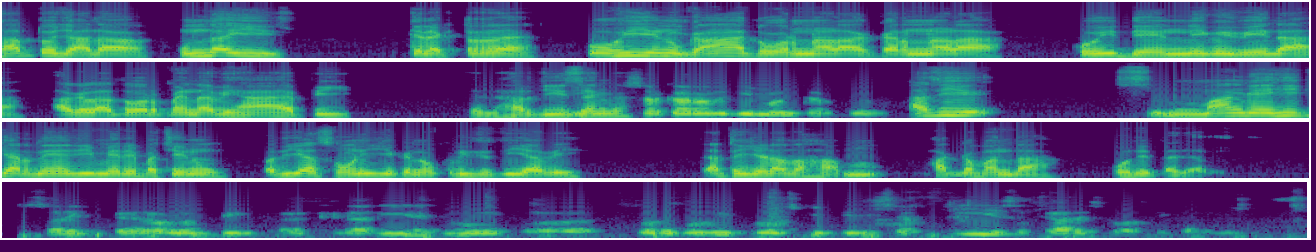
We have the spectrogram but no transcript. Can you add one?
ਸਭ ਤੋਂ ਜ਼ਿਆਦਾ ਉਹਦਾ ਹੀ ਕੈਰੈਕਟਰ ਹੈ। ਉਹੀ ਇਹਨੂੰ ਗਾਂਹ ਤੋਰਨ ਵਾਲਾ ਕਰਨ ਵਾਲਾ ਕੋਈ ਦਿਨ ਨਹੀਂ ਕੋਈ ਵੇਂਦਾ ਅਗਲਾ ਤੋਰ ਪੈਂਦਾ ਵੀ ਹਾਂ ਹੈਪੀ ਹਰਜੀਤ ਸਿੰਘ ਸਰਕਾਰਾਂ ਦੀ ਕੀ ਮੰਗ ਕਰਦੇ ਹੋ ਅਸੀਂ ਸ- ਮੰਗ ਇਹੀ ਕਰਦੇ ਹਾਂ ਜੀ ਮੇਰੇ ਬੱਚੇ ਨੂੰ ਵਧੀਆ ਸੋਹਣੀ ਜਿਹੀ ਇੱਕ ਨੌਕਰੀ ਦਿੱਤੀ ਜਾਵੇ ਅਤੇ ਜਿਹੜਾ ਉਹਦਾ ਹ- ਹੱਕ ਬੰਦਾ ਉਹ ਦਿੱਤਾ ਜਾਵੇ ਸਰ ਇੱਕ ਪੈਰਾ 올림픽 ਖਿਡਾਰੀ ਹੈ ਜੋ ਅਹ, ਤੁਹਾਡੇ ਕੋਲ ਵੀ ਅਪਰੋਚ ਕੀਤੀ ਸੀ ਸਰ ਕੀ ਇਹ ਸਰਕਾਰ ਇਸ ਵਾਸਤੇ ਕਰ ਰਹੀ ਹੈ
